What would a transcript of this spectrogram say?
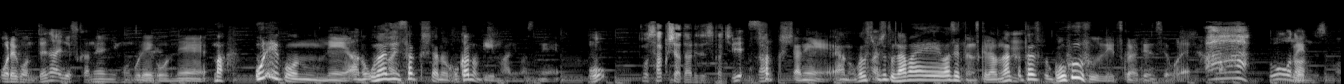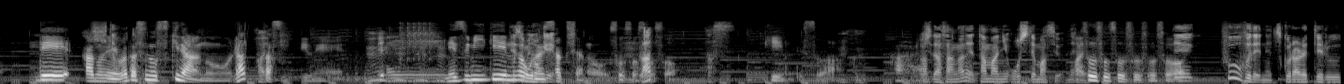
オレゴン出ないですかね、日本でオレゴンね。まあ、オレゴンね、あの、同じ作者の他のゲームありますね。お？これ作者誰ですか？ちえ、作者ね、あの、私もちょっと名前忘れたんですけど、なんか確かご夫婦で作られてるんですよ、これ。あそうなんですか。で、あのね、私の好きなあの、ラッタスっていうね、えネズミゲームが同じ作者の、そうそうそうそう、タス。ゲームですわ。は吉田さんがね、たまに押してますよね。い。そうそうそうそうそう。で、夫婦でね、作られてる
